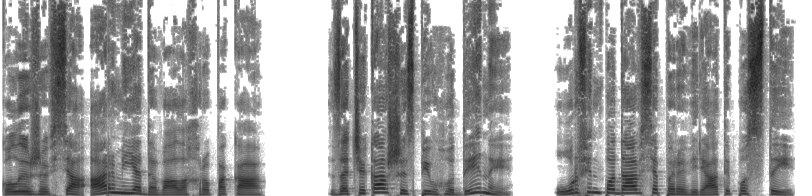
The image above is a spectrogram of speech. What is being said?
коли вже вся армія давала хропака. Зачекавши з півгодини, Урфін подався перевіряти пости.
